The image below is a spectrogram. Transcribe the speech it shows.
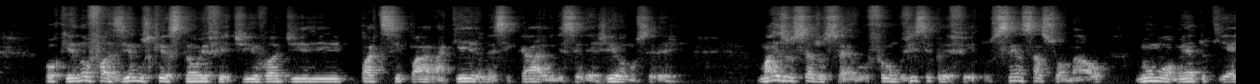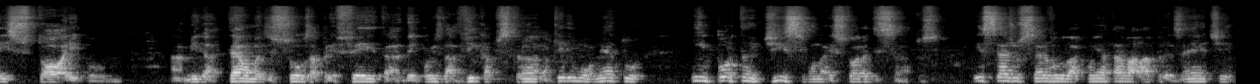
Porque não fazíamos questão efetiva de participar naquele ou nesse cargo, de se eleger ou não se eleger. Mas o Sérgio Servo foi um vice-prefeito sensacional num momento que é histórico. A amiga Thelma de Souza, prefeita, depois Davi Capistrano, aquele momento importantíssimo na história de Santos. E Sérgio Sérvulo da Cunha estava lá presente.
